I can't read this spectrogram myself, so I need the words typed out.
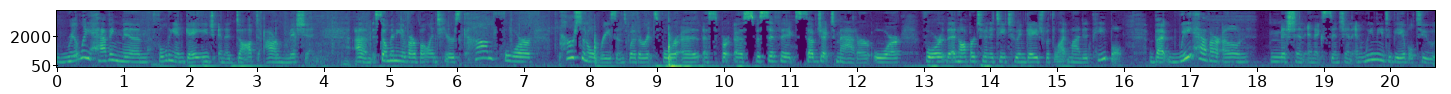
really having them fully engage and adopt our mission. Um, so many of our volunteers come for personal reasons, whether it's for a, a, sp- a specific subject matter or for an opportunity to engage with like minded people. But we have our own mission and extension and we need to be able to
